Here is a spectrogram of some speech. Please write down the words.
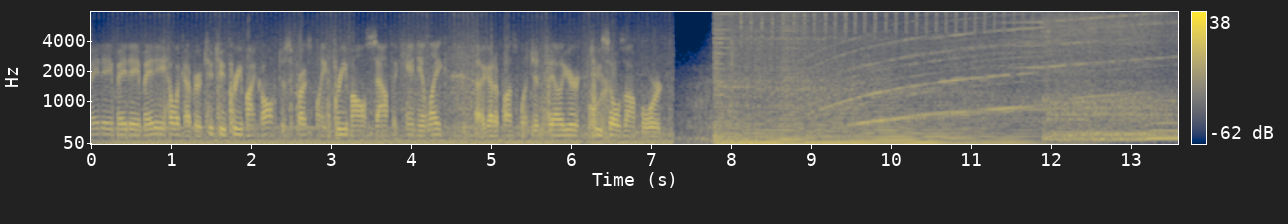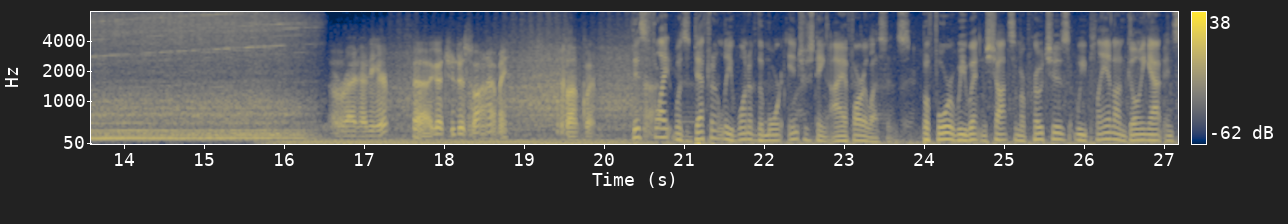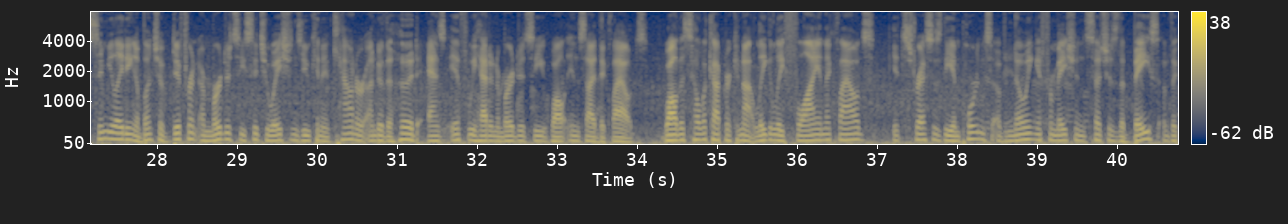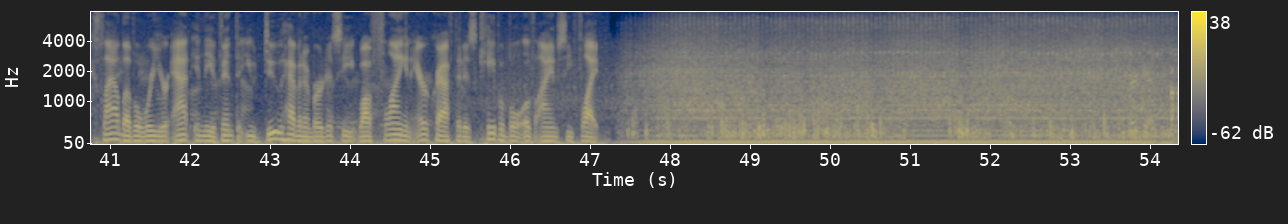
Mayday, mayday, mayday, helicopter 223 Mike Golf, just approximately three miles south of Canyon Lake. I uh, got a possible engine failure, two souls on board. All right, how do you hear? Uh, I got you just fine at me. Fine, clear. This flight was definitely one of the more interesting IFR lessons. Before we went and shot some approaches, we planned on going out and simulating a bunch of different emergency situations you can encounter under the hood as if we had an emergency while inside the clouds. While this helicopter cannot legally fly in the clouds, it stresses the importance of knowing information such as the base of the cloud level where you're at in the event that you do have an emergency while flying an aircraft that is capable of IMC flight.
